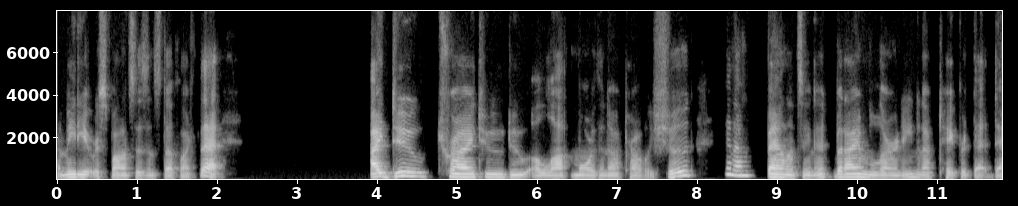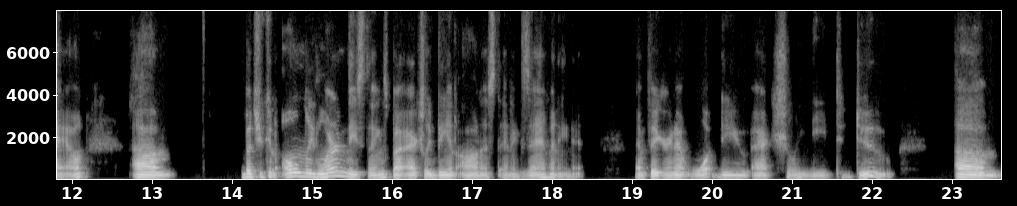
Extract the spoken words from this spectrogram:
immediate responses, and stuff like that. I do try to do a lot more than I probably should, and I'm balancing it, but I am learning and I've tapered that down. Um, but you can only learn these things by actually being honest and examining it and figuring out what do you actually need to do. Um,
